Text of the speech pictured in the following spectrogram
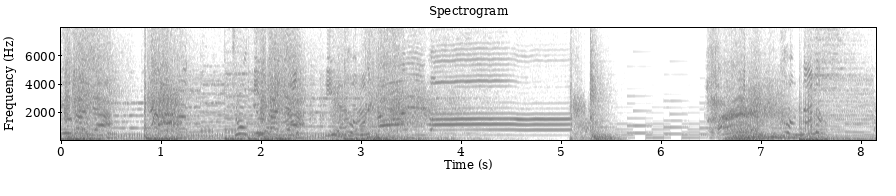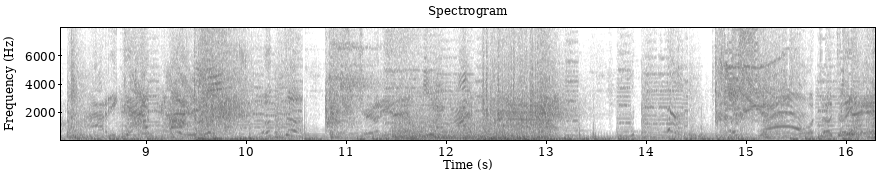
弟や超おと。と。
